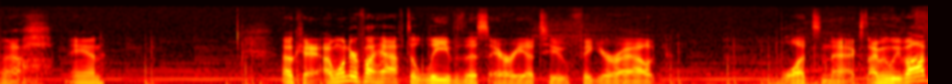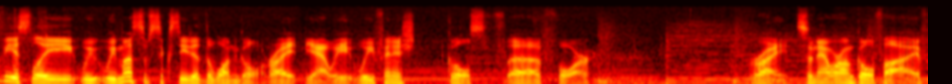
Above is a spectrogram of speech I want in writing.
Ugh, man. Okay, I wonder if I have to leave this area to figure out what's next. I mean, we've obviously we, we must have succeeded the one goal, right? Yeah, we we finished goal uh, four. Right. So now we're on goal five.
